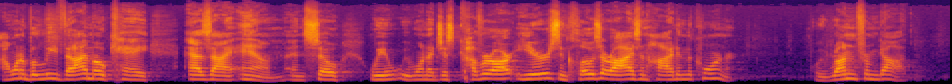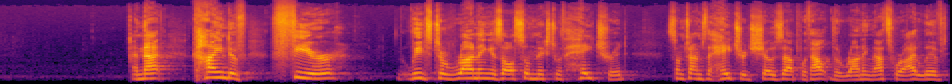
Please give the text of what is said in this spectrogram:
I want to believe that I'm okay as I am. And so we, we want to just cover our ears and close our eyes and hide in the corner. We run from God. And that kind of fear leads to running is also mixed with hatred. Sometimes the hatred shows up without the running. That's where I lived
